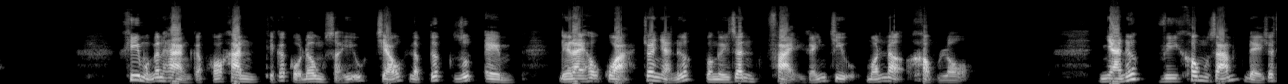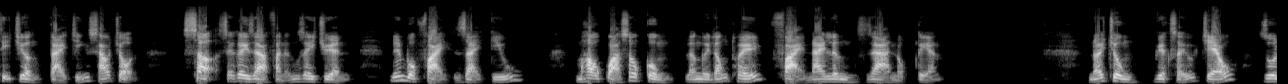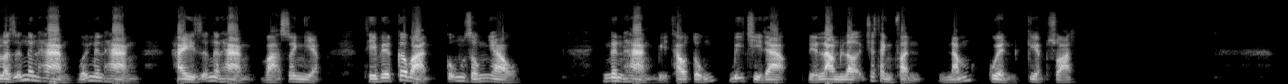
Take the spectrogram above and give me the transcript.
Khi một ngân hàng gặp khó khăn thì các cổ đông sở hữu chéo lập tức rút êm, để lại hậu quả cho nhà nước và người dân phải gánh chịu món nợ khổng lồ. Nhà nước vì không dám để cho thị trường tài chính xáo trộn, sợ sẽ gây ra phản ứng dây chuyền nên buộc phải giải cứu, mà hậu quả sau cùng là người đóng thuế phải nai lưng ra nộp tiền. Nói chung, việc sở hữu chéo dù là giữa ngân hàng với ngân hàng hay giữa ngân hàng và doanh nghiệp thì việc cơ bản cũng giống nhau. Ngân hàng bị thao túng, bị chỉ đạo để làm lợi cho thành phần nắm quyền kiểm soát.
